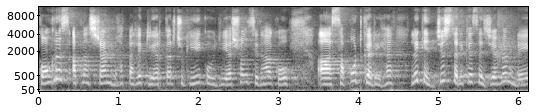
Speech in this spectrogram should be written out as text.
कांग्रेस अपना स्टैंड बहुत पहले क्लियर कर चुकी है कि यशवंत सिन्हा को सपोर्ट कर रही है। लेकिन जिस तरीके से जेएमएम ने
